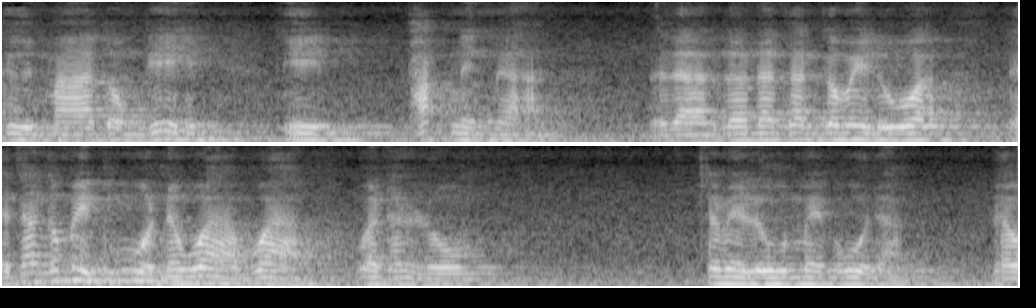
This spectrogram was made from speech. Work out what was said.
คืนมาตรงที่ที่พักหนึ่งนะแล้วท่านก็ไม่รู้ว่าแต่ท่านก็ไม่พูดนะว่าว่าว่าท่านล้มถ้าไม่รู้ไม่พูดอะแล้ว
